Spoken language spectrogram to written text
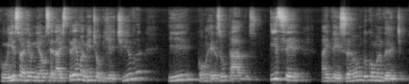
Com isso, a reunião será extremamente objetiva e com resultados. E se a intenção do comandante,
